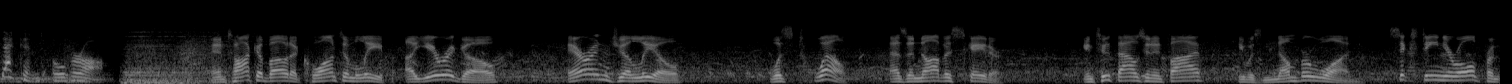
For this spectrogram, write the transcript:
second overall. And talk about a quantum leap. A year ago, Aaron Jalil was 12th as a novice skater. In 2005, he was number one, 16-year-old from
